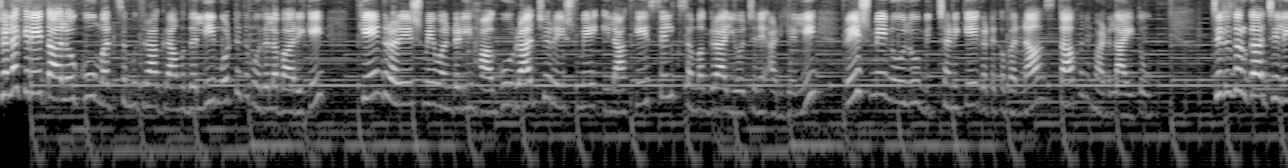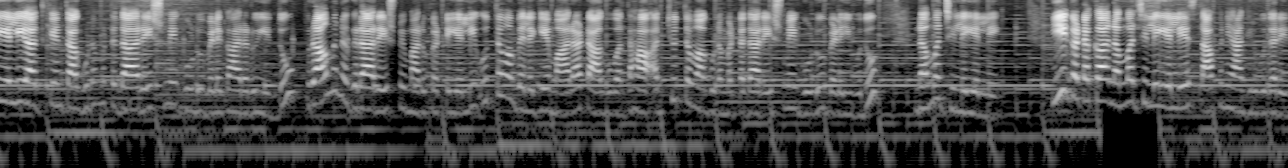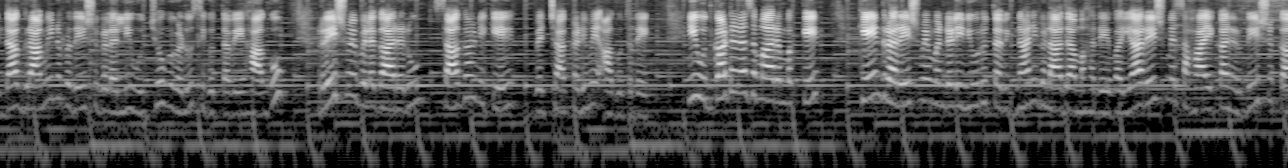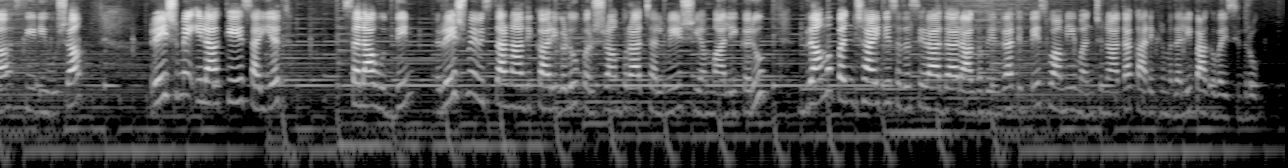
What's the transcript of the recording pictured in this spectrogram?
ರಾಮನಗರ ಗ್ರಾಮದಲ್ಲಿ ಮೊಟ್ಟದ ಮೊದಲ ಬಾರಿಗೆ ಕೇಂದ್ರ ರೇಷ್ಮೆ ಮಂಡಳಿ ಹಾಗೂ ರಾಜ್ಯ ರೇಷ್ಮೆ ಇಲಾಖೆ ಸಿಲ್ಕ್ ಸಮಗ್ರ ಯೋಜನೆ ಅಡಿಯಲ್ಲಿ ರೇಷ್ಮೆ ನೂಲು ಬಿಚ್ಚಣಿಕೆ ಘಟಕವನ್ನ ಸ್ಥಾಪನೆ ಮಾಡಲಾಯಿತು. ಚಿತ್ರದುರ್ಗ ಜಿಲ್ಲೆಯಲ್ಲಿ ಅತ್ಯಂತ ಗುಣಮಟ್ಟದ ರೇಷ್ಮೆ ಗೂಡು ಬೆಳೆಗಾರರು ಇದ್ದು, ರಾಮನಗರ ರೇಷ್ಮೆ ಮಾರುಕಟ್ಟೆಯಲ್ಲಿ ಉತ್ತಮ ಬೆಲೆಗೆ ಮಾರಾಟ ಆಗುವಂತಹ ಅತ್ಯುತ್ತಮ ಗುಣಮಟ್ಟದ ರೇಷ್ಮೆ ಗೂಡು ಬೆಳೆಯುವುದು ನಮ್ಮ ಜಿಲ್ಲೆಯಲ್ಲೇ. ಈ ಘಟಕ ನಮ್ಮ ಜಿಲ್ಲೆಯಲ್ಲೇ ಸ್ಥಾಪನೆಯಾಗಿರುವುದರಿಂದ ಗ್ರಾಮೀಣ ಪ್ರದೇಶಗಳಲ್ಲಿ ಉದ್ಯೋಗಗಳು ಸಿಗುತ್ತವೆ ಹಾಗೂ ರೇಷ್ಮೆ ಬೆಳೆಗಾರರು ಸಾಗಾಣಿಕೆ ವೆಚ್ಚ ಕಡಿಮೆ ಆಗುತ್ತದೆ. ಈ ಉದ್ಘಾಟನಾ ಸಮಾರಂಭಕ್ಕೆ ಕೇಂದ್ರ ರೇಷ್ಮೆ ಮಂಡಳಿ ನಿವೃತ್ತ ವಿಜ್ಞಾನಿಗಳಾದ ಮಹದೇವಯ್ಯ, ರೇಷ್ಮೆ ಸಹಾಯಕ ನಿರ್ದೇಶಕ ಸಿಡಿ ಉಷಾ, ರೇಷ್ಮೆ ಇಲಾಖೆ ಸೈಯದ್ ಸಲಾವುದ್ದೀನ್, ರೇಷ್ಮೆ ವಿಸ್ತರಣಾಧಿಕಾರಿಗಳು ಪರಶುರಾಂಪುರ ಚಲ್ಮೇಶ್ ಎಂ ಮಾಲೀಕರು, ಗ್ರಾಮ ಪಂಚಾಯಿತಿ ಸದಸ್ಯರಾದ ರಾಘವೇಂದ್ರ ತಿಪ್ಪೇಸ್ವಾಮಿ, ಮಂಜುನಾಥ ಕಾರ್ಯಕ್ರಮದಲ್ಲಿ ಭಾಗವಹಿಸಿದರು.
